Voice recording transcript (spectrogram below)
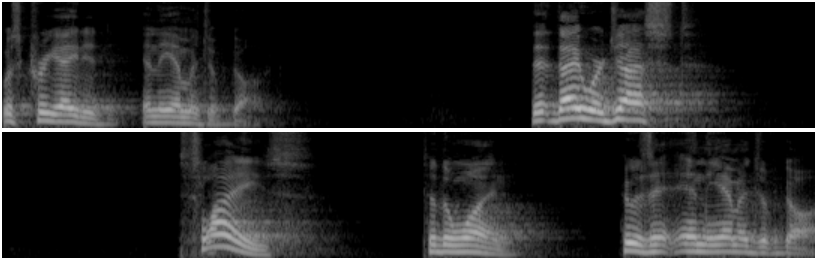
was created in the image of God. That they were just slaves to the one who is in the image of God.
